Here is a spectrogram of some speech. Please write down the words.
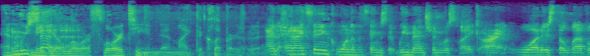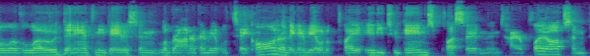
and, and maybe a lower floor team than like the Clippers. And, and I think one of the things that we mentioned was like, all right, what is the level of load that Anthony Davis and LeBron are going to be able to take on? Are they going to be able to play 82 games plus an entire playoffs? And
